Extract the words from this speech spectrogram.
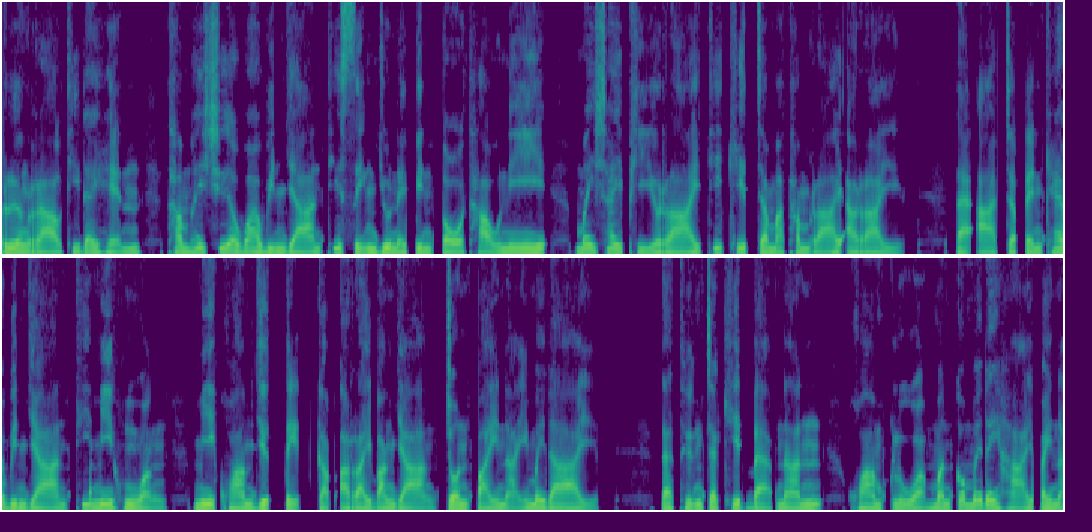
เรื่องราวที่ได้เห็นทำให้เชื่อว่าวิญญาณที่สิงอยู่ในปิ่นโตเถานี้ ไม่ใช่ผีร้ายที่คิดจะมาทำร้ายอะไร แต่อาจจะเป็นแค่วิญญาณที่มีห่วง มีความยึดติดกับอะไรบางอย่างจนไปไหนไม่ได้ แต่ถึงจะคิดแบบนั้น ความกลัวมันก็ไม่ได้หายไปไหน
